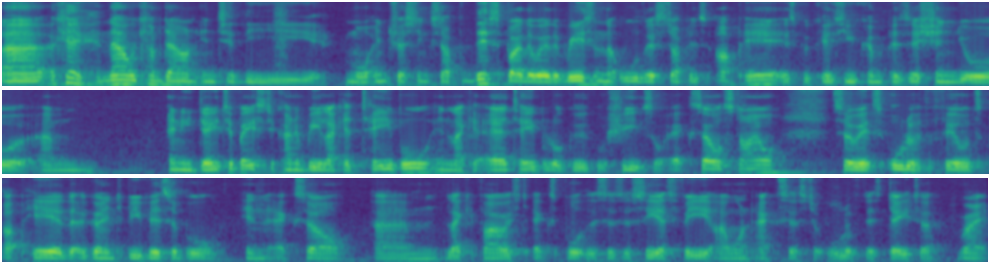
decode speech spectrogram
Uh, okay, now we come down into the more interesting stuff. This, by the way, the reason that all this stuff is up here is because you can position your um, any database to kind of be like a table in like an Airtable or Google Sheets or Excel style. So it's all of the fields up here that are going to be visible in Excel. Um, like if I was to export this as a CSV, I want access to all of this data, right?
